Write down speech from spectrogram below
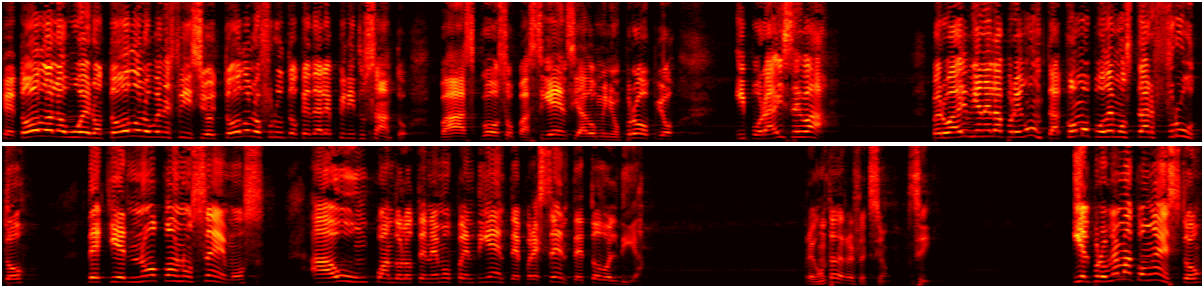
que todo lo bueno, todos los beneficios y todos los frutos que da el Espíritu Santo, paz, gozo, paciencia, dominio propio, y por ahí se va. Pero ahí viene la pregunta, ¿cómo podemos dar fruto de quien no conocemos aún cuando lo tenemos pendiente, presente todo el día? Pregunta de reflexión, sí. Y el problema con esto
